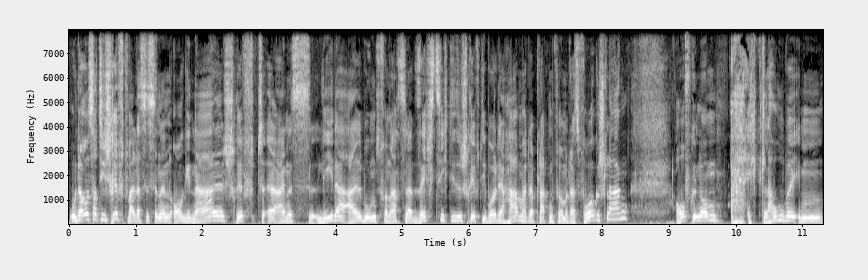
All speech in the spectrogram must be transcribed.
Und daraus auch die Schrift, weil das ist eine Originalschrift äh, eines Lederalbums von 1860. Diese Schrift, die wollte er haben, hat der Plattenfirma das vorgeschlagen. Aufgenommen, ah, ich glaube, im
